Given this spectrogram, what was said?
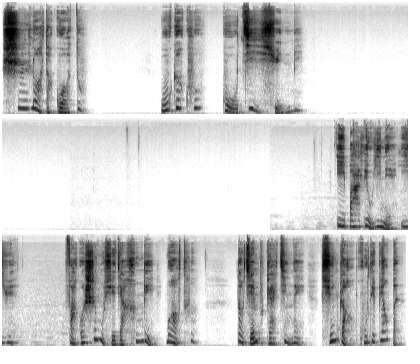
失落的国度。吴哥窟古迹寻觅。一八六一年一月，法国生物学家亨利·莫奥特到柬埔寨境内寻找蝴蝶标本。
